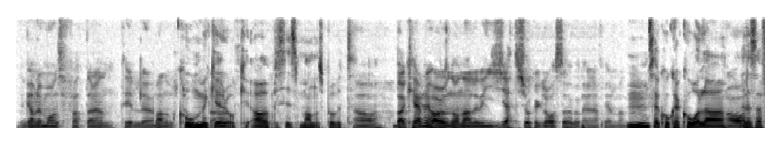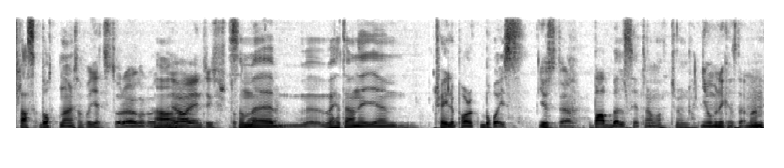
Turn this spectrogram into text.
den gamle manusförfattaren till uh, Mandomsprovet, Komiker och, ja precis, manusprovet. Ja. Buck Henry har av någon anledning jättetjocka glasögon i den här filmen. Mm, så här Coca-Cola, Ja. eller så här flaskbottnar. Som får jättestora ögon. Ja. Det har jag inte förstått Som, eh, vad heter han i eh, Trailer Park Boys? Just det. Bubbles heter han va? Tror jag. Jo, men det kan stämma. Mm.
